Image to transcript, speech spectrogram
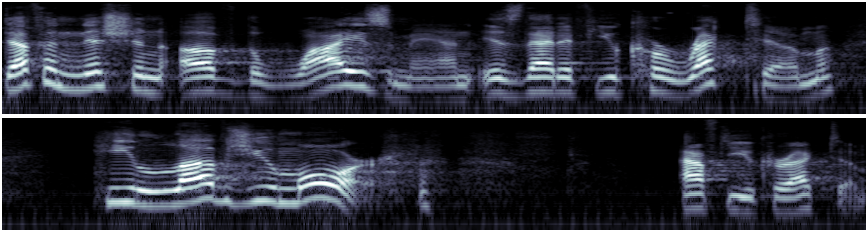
definition of the wise man is that if you correct him, he loves you more after you correct him.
